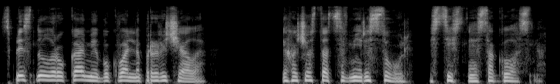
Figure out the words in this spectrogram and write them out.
Сплеснула руками и буквально прорычала — я хочу остаться в мире Соуль. Естественно, я согласна.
